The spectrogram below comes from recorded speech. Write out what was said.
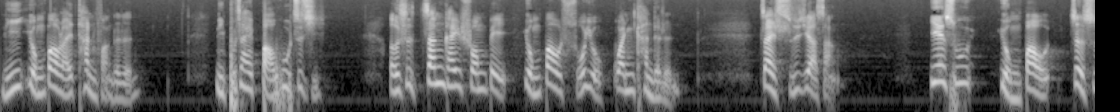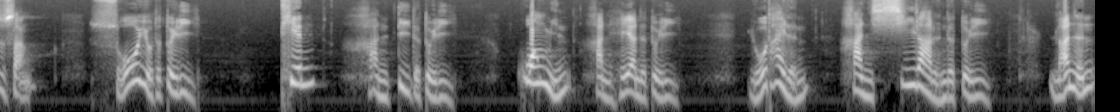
你拥抱来探访的人，你不再保护自己。而是张开双臂拥抱所有观看的人，在十字架上，耶稣拥抱这世上所有的对立，天和地的对立，光明和黑暗的对立，犹太人和希腊人的对立，男人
